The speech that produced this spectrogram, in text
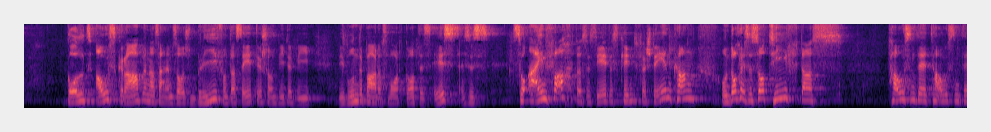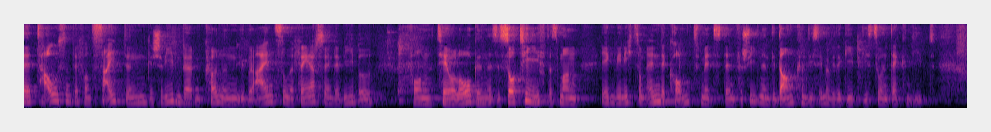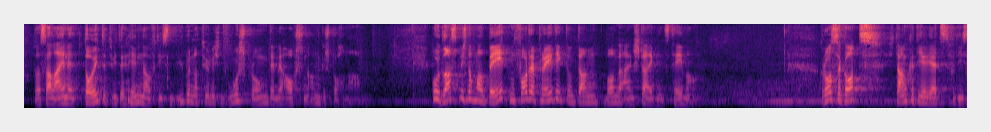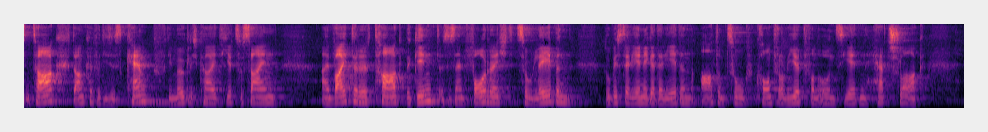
Gold ausgraben aus einem solchen Brief. Und da seht ihr schon wieder, wie wie wunderbar das Wort Gottes ist. Es ist so einfach, dass es jedes Kind verstehen kann. Und doch ist es so tief, dass Tausende, Tausende, Tausende von Seiten geschrieben werden können über einzelne Verse in der Bibel von Theologen. Es ist so tief, dass man irgendwie nicht zum Ende kommt mit den verschiedenen Gedanken, die es immer wieder gibt, die es zu entdecken gibt. Das alleine deutet wieder hin auf diesen übernatürlichen Ursprung, den wir auch schon angesprochen haben. Gut, lasst mich nochmal beten vor der Predigt und dann wollen wir einsteigen ins Thema. Großer Gott, ich danke dir jetzt für diesen Tag, danke für dieses Camp, für die Möglichkeit hier zu sein. Ein weiterer Tag beginnt, es ist ein Vorrecht zu leben. Du bist derjenige, der jeden Atemzug kontrolliert von uns, jeden Herzschlag,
